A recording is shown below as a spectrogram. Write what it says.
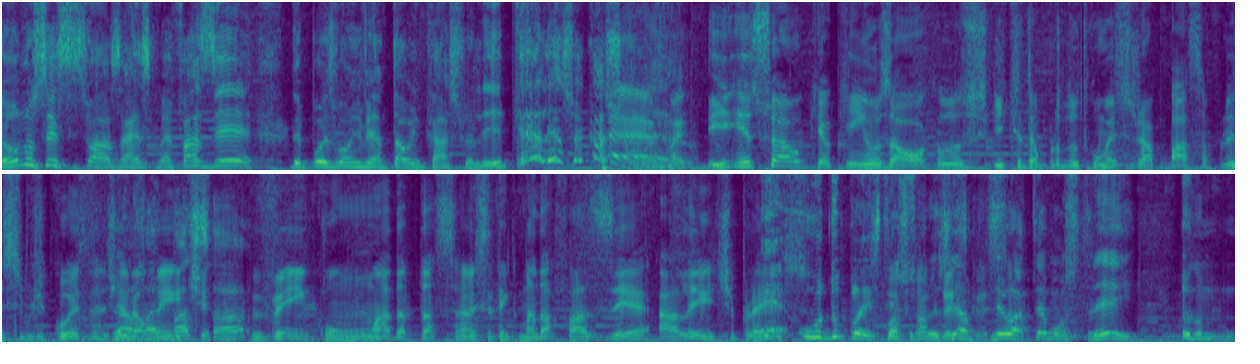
Então eu não sei se só as AIS que vai fazer, depois vão inventar o encaixe ali, porque ali é só encaixe. É, né? mas isso é o que quem usa óculos e que tem um produto como esse já passa por esse tipo de coisa, né? Já Geralmente vem com uma adaptação e você tem que mandar fazer a lente para é, isso. O do PlayStation, por exemplo, eu até mostrei, eu não,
